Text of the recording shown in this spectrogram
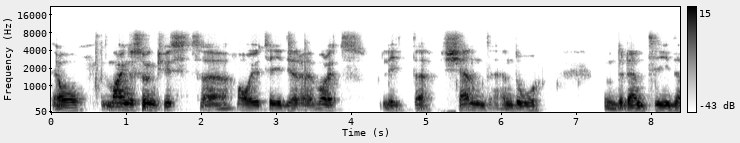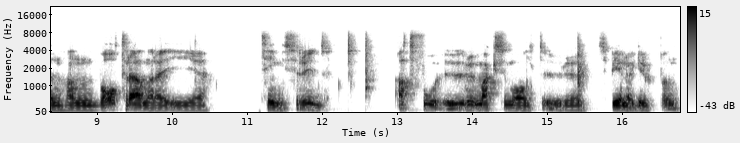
Ja, Magnus Sundqvist eh, har ju tidigare varit lite känd ändå under den tiden han var tränare i eh, Tingsryd. Att få ur maximalt ur eh, spelargruppen.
